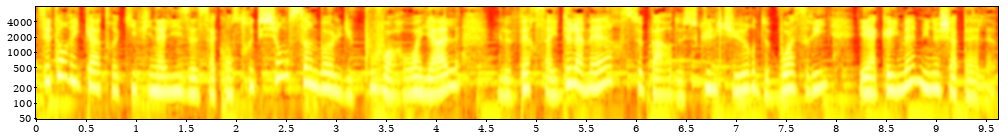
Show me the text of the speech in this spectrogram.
C'est Henri IV qui finalise sa construction, symbole du pouvoir royal. Le Versailles de la mer se part de sculptures, de boiseries et accueille même une chapelle.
